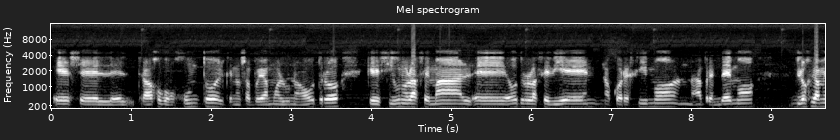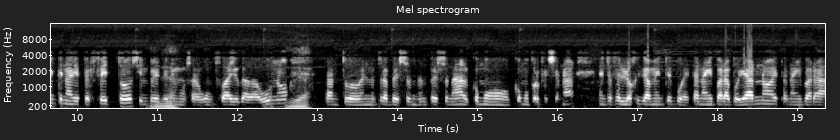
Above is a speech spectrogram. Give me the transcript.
es el, trabajo conjunto, el que nos apoyamos el uno a otro, que si uno lo hace mal, eh, otro lo hace bien, nos corregimos, aprendemos, lógicamente nadie es perfecto, siempre tenemos algún fallo cada uno, tanto en nuestra persona personal como, como profesional. Entonces, lógicamente, pues están ahí para apoyarnos, están ahí para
